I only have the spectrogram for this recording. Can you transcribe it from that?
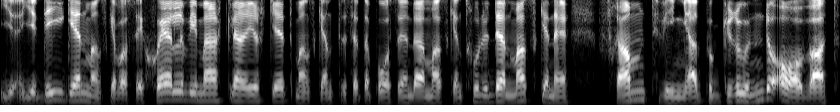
gedigen, man ska vara sig själv i mäklaryrket, man ska inte sätta på sig den där masken. Tror du den masken är framtvingad på grund av att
